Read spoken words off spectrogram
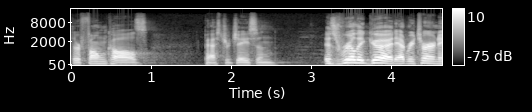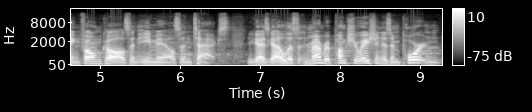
their phone calls. Pastor Jason is really good at returning phone calls and emails and texts. You guys got to listen. Remember, punctuation is important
